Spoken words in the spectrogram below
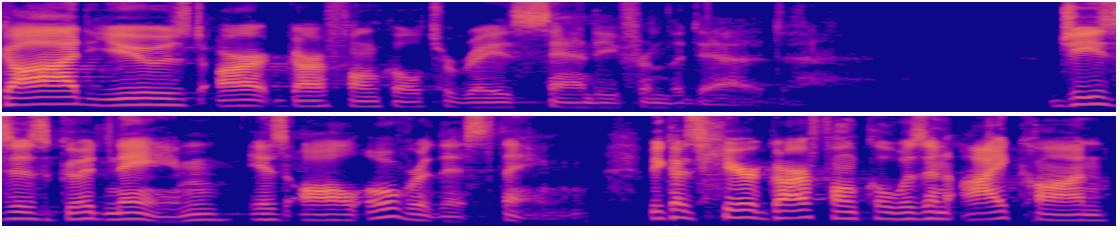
God used Art Garfunkel to raise Sandy from the dead. Jesus' good name is all over this thing because here Garfunkel was an icon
